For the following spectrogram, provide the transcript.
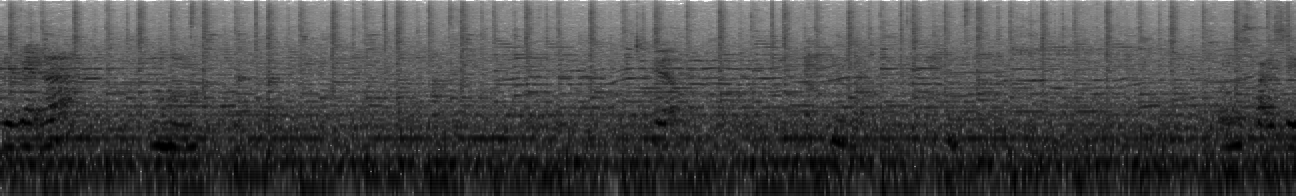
You're getting that? Mm-hmm. Yeah. Mm, spicy.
